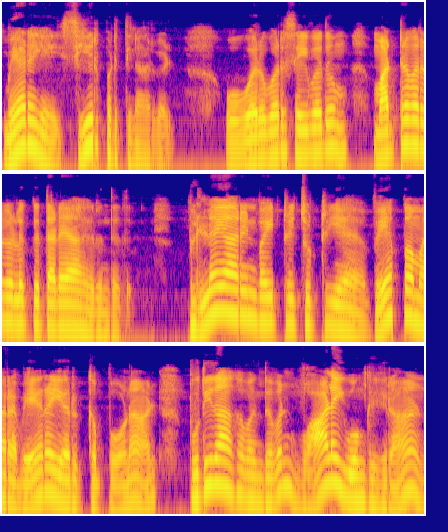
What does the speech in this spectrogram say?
மேடையை சீர்படுத்தினார்கள். ஒவ்வொருவர் செய்வதும் மற்றவர்களுக்கு தடையாக இருந்தது. பிள்ளையாரின் வயிற்றைச் சுற்றிய வேப்பமர வேரை அறுக்கப் போனால் புதிதாக வந்தவன் வாளை ஓங்குகிறான்.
